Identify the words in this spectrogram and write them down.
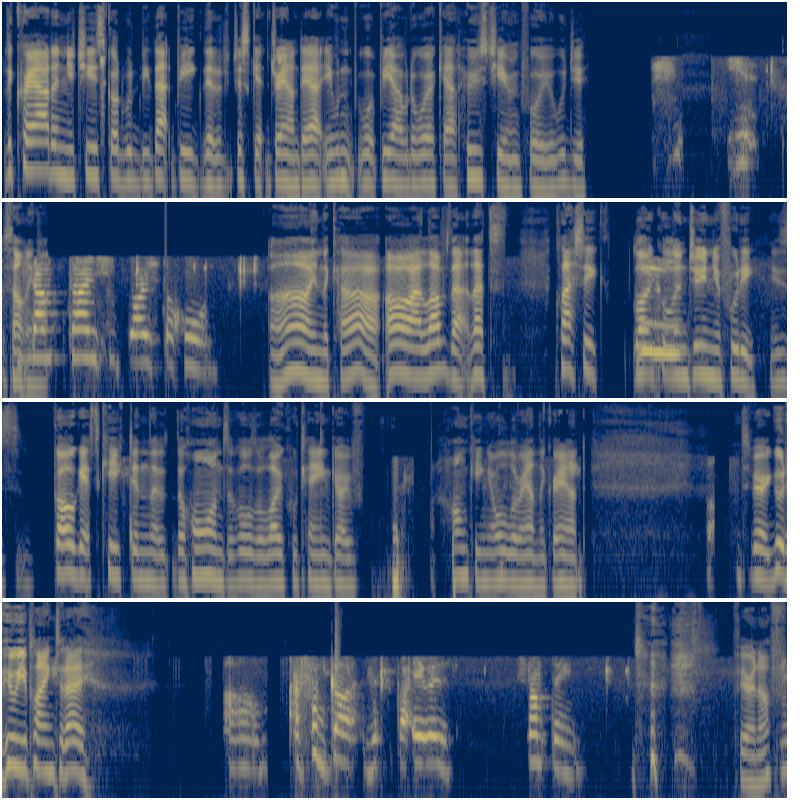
the crowd and your cheer squad would be that big that it'd just get drowned out. You wouldn't be able to work out who's cheering for you, would you? Yeah. Something. Like, Sometimes she blows the horn. ah, in the car. Oh, I love that. That's classic local and junior footy. His goal gets kicked and the, the horns of all the local team go honking all around the ground. It's very good. Who are you playing today? Um, I forgot, but it was something. Fair enough.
